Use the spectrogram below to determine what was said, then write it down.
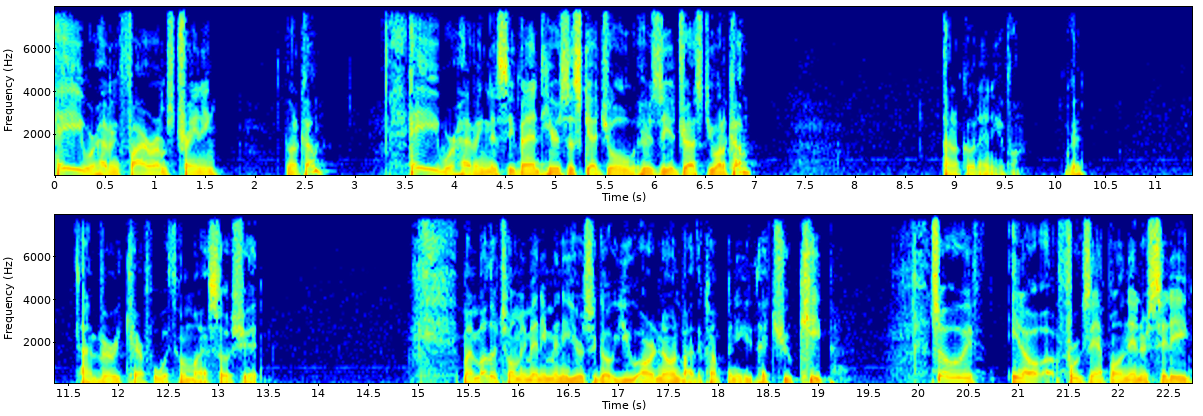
Hey, we're having firearms training. You want to come? Hey, we're having this event. Here's the schedule. Here's the address. Do you want to come? I don't go to any of them. Okay? I'm very careful with whom I associate. My mother told me many, many years ago, you are known by the company that you keep. So if, you know, for example, an inner city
